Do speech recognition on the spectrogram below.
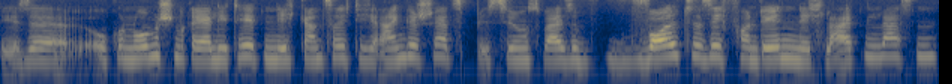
diese ökonomischen Realitäten nicht ganz richtig eingeschätzt, beziehungsweise wollte sich von denen nicht leiten lassen.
